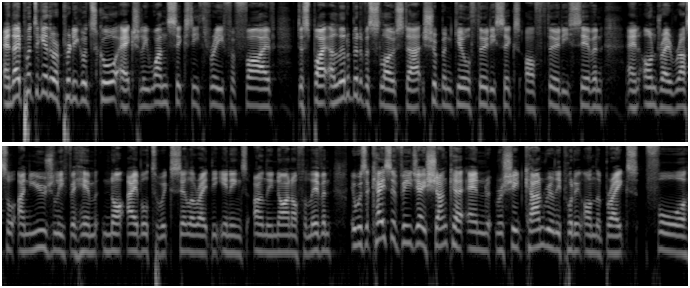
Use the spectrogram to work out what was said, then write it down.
And they put together a pretty good score, actually, 163 for 5, despite a little bit of a slow start. Shubman Gill, 36 off 37, and Andre Russell, unusually for him, not able to accelerate the innings, only 9 off 11. It was a case of Vijay Shankar and Rashid Khan really putting on the brakes for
